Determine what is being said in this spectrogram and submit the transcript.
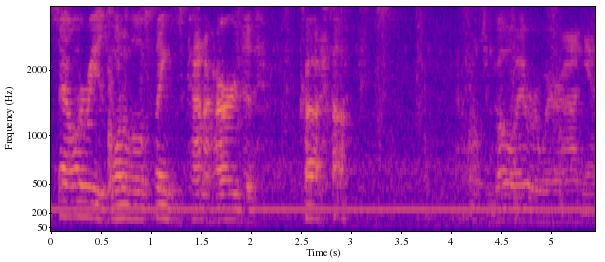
Celery is one of those things that's kind of hard to cut up. It wants to go everywhere on you.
